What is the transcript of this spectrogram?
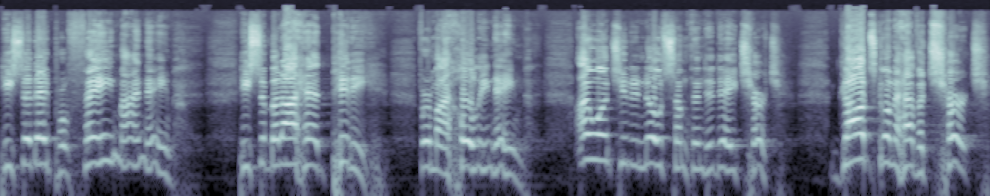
He said, They profane my name. He said, But I had pity for my holy name. I want you to know something today, church. God's going to have a church,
